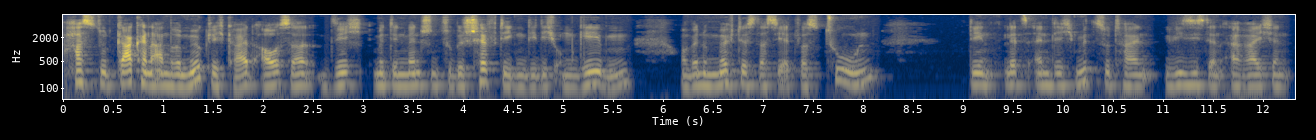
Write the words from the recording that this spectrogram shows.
hast du gar keine andere Möglichkeit, außer dich mit den Menschen zu beschäftigen, die dich umgeben. Und wenn du möchtest, dass sie etwas tun, denen letztendlich mitzuteilen, wie sie es denn erreichen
